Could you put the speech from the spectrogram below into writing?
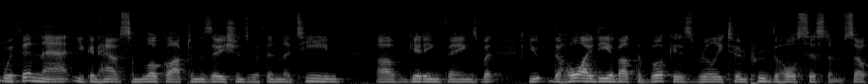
within that, you can have some local optimizations within the team of getting things, but you, the whole idea about the book is really to improve the whole system. So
